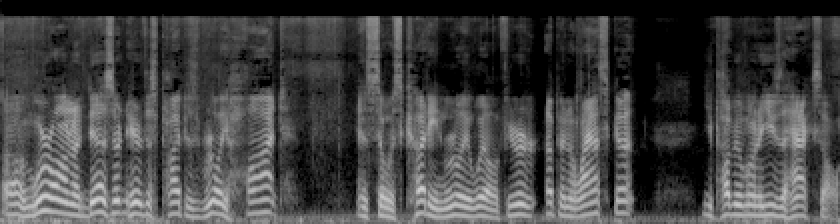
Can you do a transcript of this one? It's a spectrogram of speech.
Um, we're on a desert here. This pipe is really hot, and so it's cutting really well. If you're up in Alaska, you probably want to use a hacksaw.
